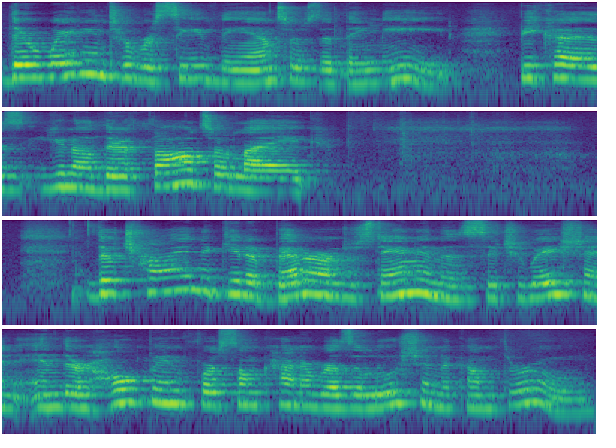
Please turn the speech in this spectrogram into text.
They're waiting to receive the answers that they need. Because, you know, their thoughts are like, they're trying to get a better understanding of the situation and they're hoping for some kind of resolution to come through.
